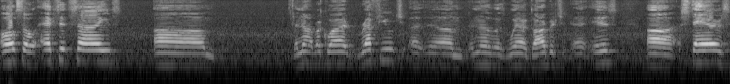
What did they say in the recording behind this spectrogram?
also, exit signs um, are not required. Refuge, uh, um, in other words, where garbage uh, is, uh, stairs,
